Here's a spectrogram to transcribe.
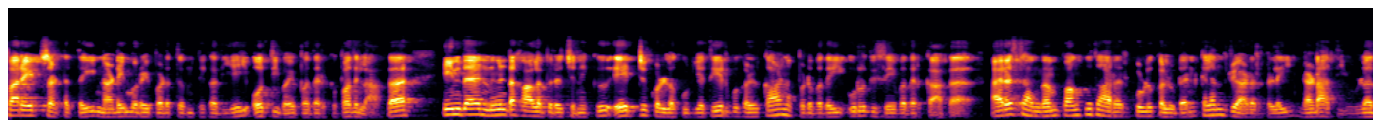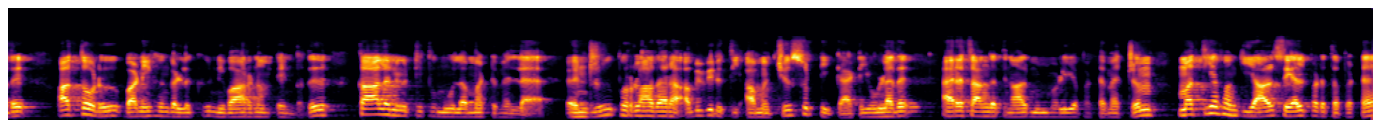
பரேட் சட்டத்தை நடைமுறைப்படுத்தும் திகதியை ஒத்திவைப்பதற்கு பதிலாக இந்த நீண்டகால பிரச்சினைக்கு ஏற்றுக்கொள்ளக்கூடிய தீர்வுகள் காணப்படுவதை உறுதி செய்வதற்காக அரசாங்கம் பங்குதாரர் குழுக்களுடன் கலந்துரையாடல்களை நடாத்தியுள்ளது. அத்தோடு வணிகங்களுக்கு நிவாரணம் என்பது கால நீட்டிப்பு மூலம் மட்டுமல்ல என்று பொருளாதார அபிவிருத்தி அமைச்சு சுட்டிக்காட்டியுள்ளது. அரசாங்கத்தினால் முன்மொழியப்பட்ட மற்றும் மத்திய வங்கியால் செயல்படுத்தப்பட்ட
